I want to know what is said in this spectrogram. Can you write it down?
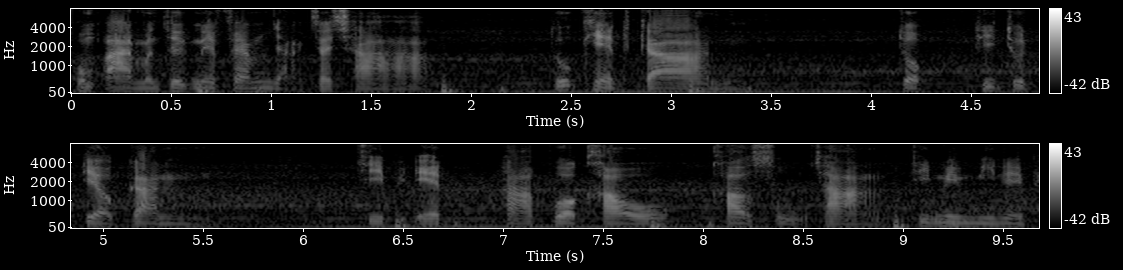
ผมอ่านบันทึกในแฟ้มอย่างช้าๆทุกเหตุการณ์ จบที่จุดเดียวกัน GPS าพวกเขาเข้าสู่ทางที่ไม่มีในแผ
